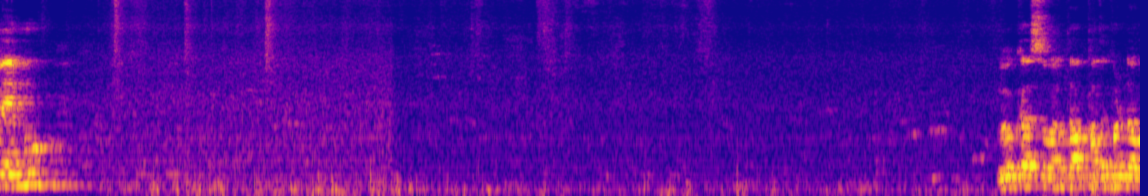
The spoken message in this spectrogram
అధ్యాయము లోకాసు వార్త పదకొండవ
